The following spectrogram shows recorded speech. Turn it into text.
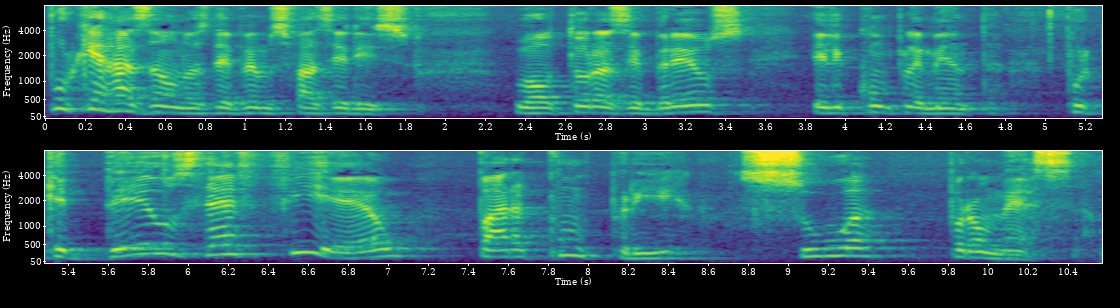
Por que razão nós devemos fazer isso? O autor aos Hebreus, ele complementa: porque Deus é fiel para cumprir sua promessa.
